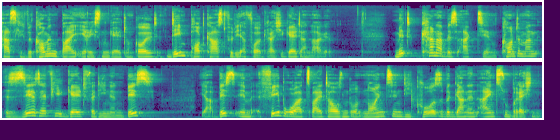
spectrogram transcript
Herzlich willkommen bei Erichsen Geld und Gold, dem Podcast für die erfolgreiche Geldanlage. Mit Cannabis-Aktien konnte man sehr, sehr viel Geld verdienen, bis, ja, bis im Februar 2019 die Kurse begannen einzubrechen.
